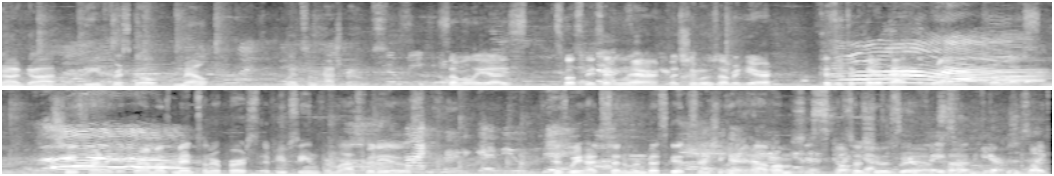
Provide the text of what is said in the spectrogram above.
And I've got the Frisco melt with some hash browns. So Melia is supposed to be sitting there, but she moves over here because it's a clear path to run from us. She's trying to get grandma's mints in her purse, if you've seen from last oh, videos. Because we had cinnamon biscuits and she can't have them. So she was really upset. here. She's like,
